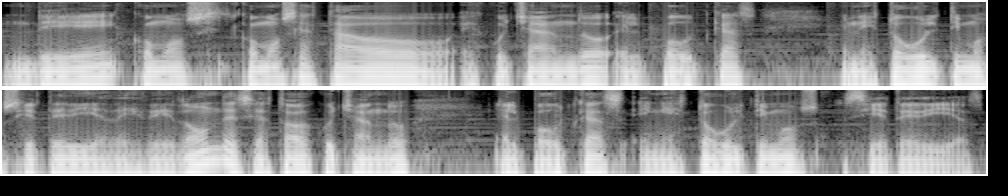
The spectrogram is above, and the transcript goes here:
de cómo, cómo se ha estado escuchando el podcast en estos últimos siete días, desde dónde se ha estado escuchando el podcast en estos últimos siete días.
